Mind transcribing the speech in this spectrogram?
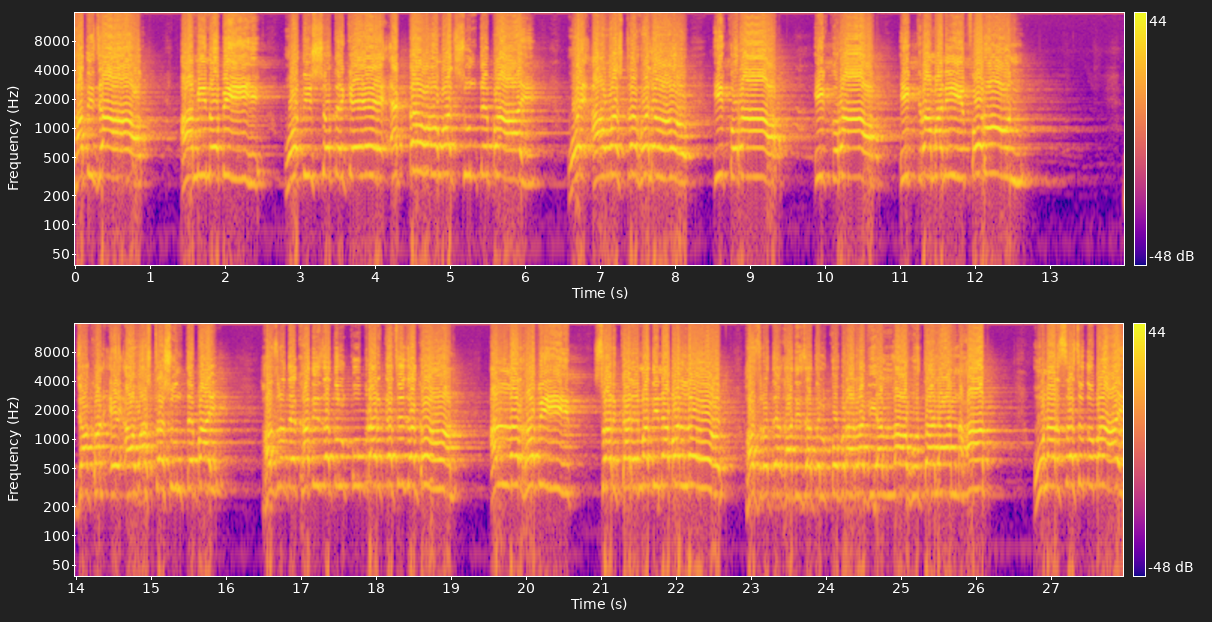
খাদিজা, আমি নবী অদৃশ্য থেকে একটা আওয়াজ শুনতে পাই। ওই আওয়াজটা হলো, ইকরা ইকরা, ইকরামানি পড়ুন যখন এই আওয়াজটা শুনতে পাই হজরতে খাদিজাতুল কুবরার কাছে যখন আল্লাহর হাবিব সরকারে মদিনা বলল হজরতে খাদিজাতুল কুবরা রাদিয়াল্লাহু তাআলা আনহা ওনার চাচাতো ভাই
